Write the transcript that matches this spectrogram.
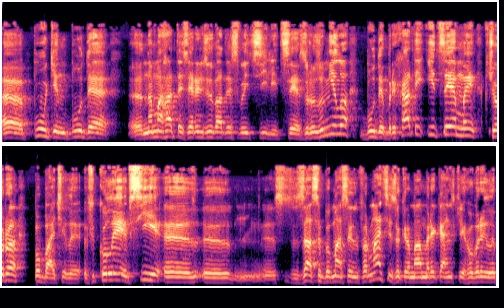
е, Путін буде намагатися реалізувати свої цілі, це зрозуміло, буде брехати, і це ми вчора побачили, коли всі е, е, засоби масової інформації, зокрема американські, говорили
